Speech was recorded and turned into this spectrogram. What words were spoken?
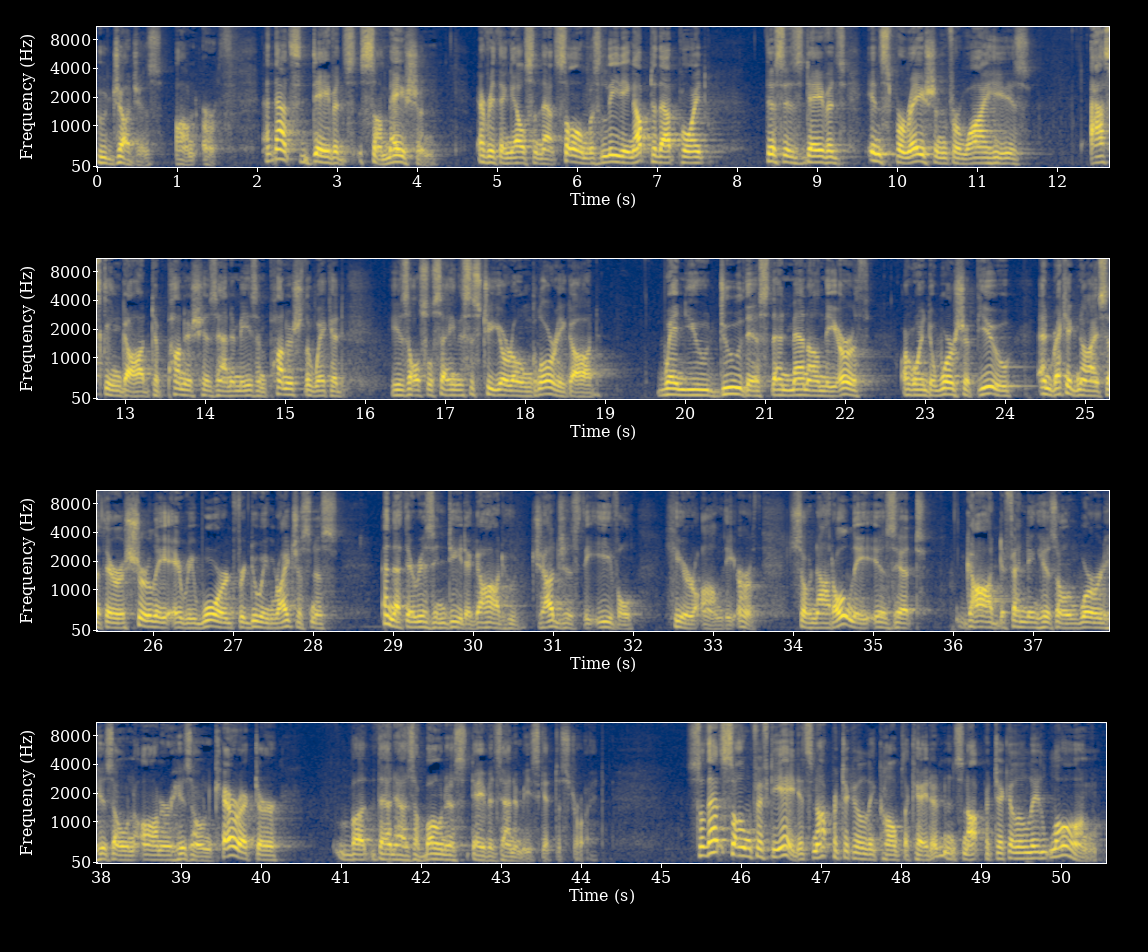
who judges on earth. And that's David's summation. Everything else in that psalm was leading up to that point. This is David's inspiration for why he is asking God to punish his enemies and punish the wicked. He is also saying, This is to your own glory, God. When you do this, then men on the earth are going to worship you and recognize that there is surely a reward for doing righteousness and that there is indeed a God who judges the evil here on the earth. So not only is it God defending his own word, his own honor, his own character, but then as a bonus, David's enemies get destroyed. So that's Psalm 58. It's not particularly complicated and it's not particularly long.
